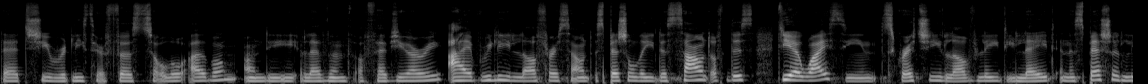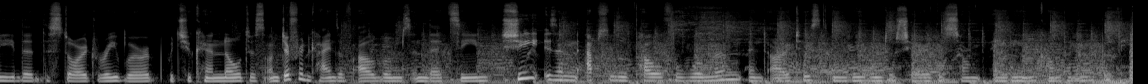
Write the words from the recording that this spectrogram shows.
that she released her first solo album on the 11th of February. I really love her sound, especially the sound of this DIY scene, scratchy, lovely, delayed, and especially the distorted reverb, which you can notice on different kinds of albums in that scene. She is an absolute powerful woman and artist, and we want to share the song Alien Company with you.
